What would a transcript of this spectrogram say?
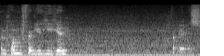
I'm coming for you, Keegan. Bye guys.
